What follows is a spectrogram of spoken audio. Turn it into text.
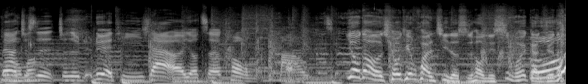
没有，就是就是略提一下，呃，有折扣嘛，八五折。又到了秋天换季的时候，你是否会感觉到？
